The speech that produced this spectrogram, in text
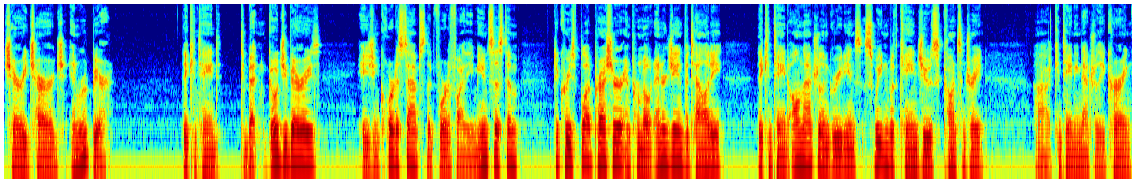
cherry charge, and root beer. They contained Tibetan goji berries, Asian cordyceps that fortify the immune system, decrease blood pressure, and promote energy and vitality. They contained all natural ingredients sweetened with cane juice concentrate, uh, containing naturally occurring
